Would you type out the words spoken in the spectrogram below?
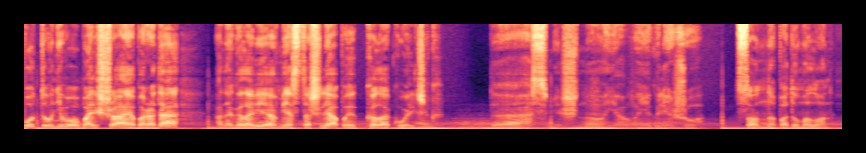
будто у него большая борода, а на голове вместо шляпы колокольчик. «Да, смешно я выгляжу», — сонно подумал он.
